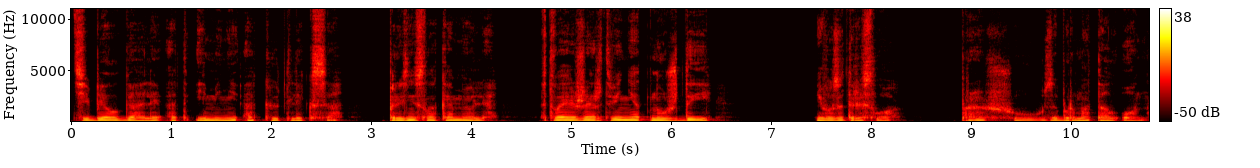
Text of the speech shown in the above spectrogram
«Тебе лгали от имени Акютликса», — произнесла Камёля. «В твоей жертве нет нужды». Его затрясло. «Прошу», — забормотал он.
